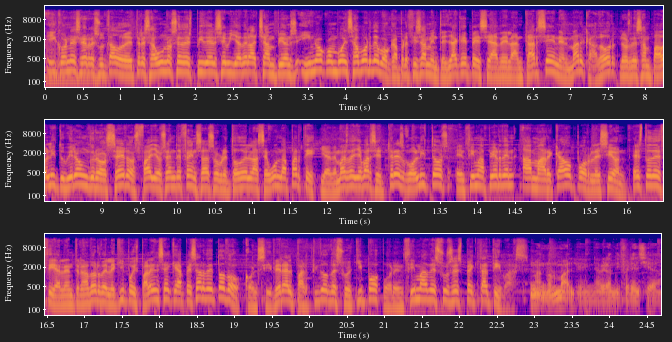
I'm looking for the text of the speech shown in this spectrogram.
Y con ese resultado de 3 a 1 se despide el Sevilla de la Champions y no con buen sabor de boca precisamente, ya que pese a adelantarse en el marcador, los de San Paoli tuvieron groseros fallos en defensa, sobre todo en la segunda parte, y además de llevarse tres golitos, encima pierden a Marcao por lesión. Esto decía el entrenador del equipo hispalense que a pesar de todo, considera el partido de su equipo por encima de sus expectativas. No, normal, hay una gran diferencia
